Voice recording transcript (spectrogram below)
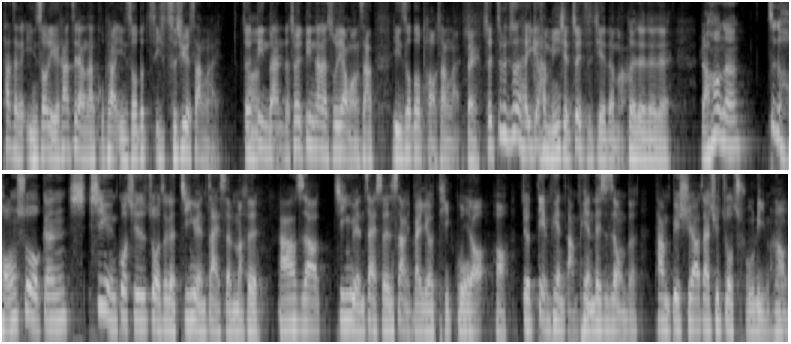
它整个营收，你可以看这两档股票营收都持续的上来，所以订单的，所以订单的数量往上，营收都跑上来。对，所以这个就是一个很明显、最直接的嘛。对对对对。然后呢，这个宏硕跟星云过去是做这个晶圆再生嘛？是，大家都知道晶圆再生，上礼拜也有提过。有哦，就垫片、挡片类似这种的，他们必须要再去做处理嘛。哈。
